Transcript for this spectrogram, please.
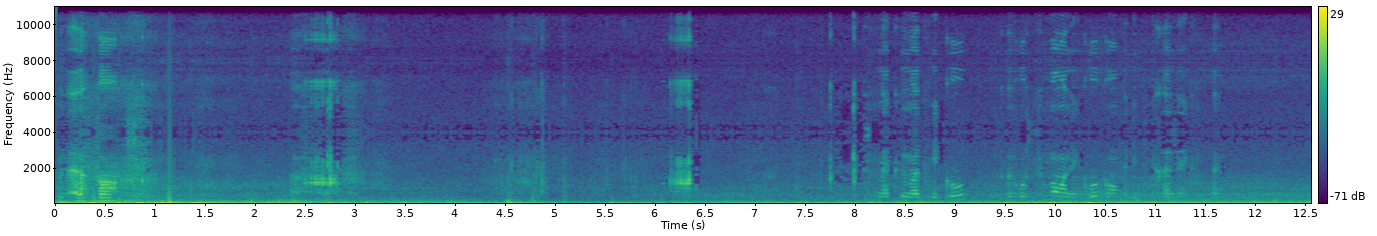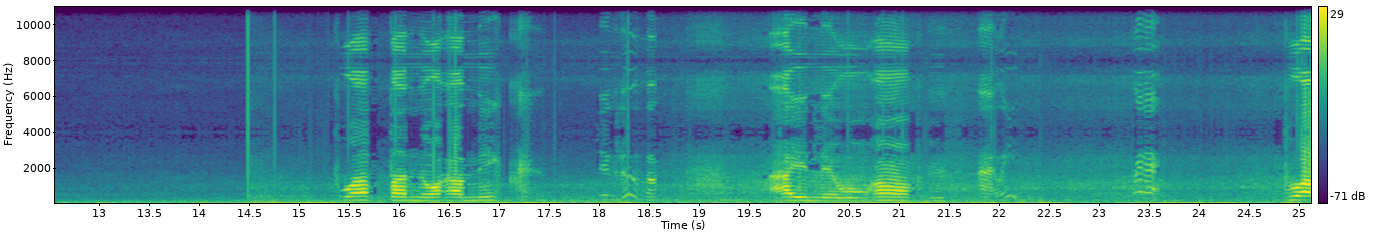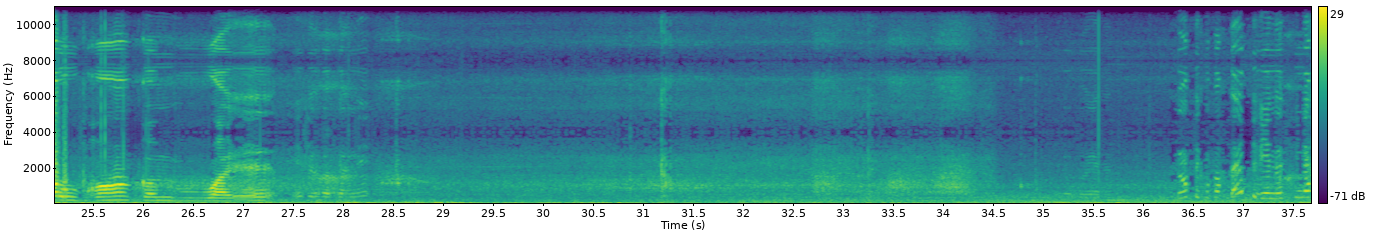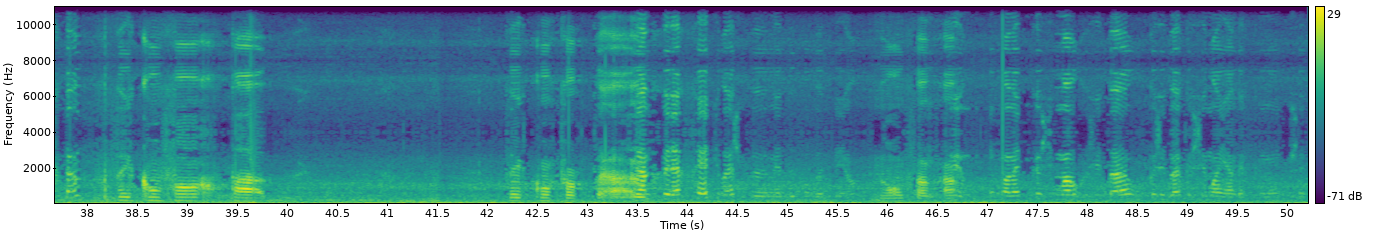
je vais mettre le mode écho. Je roule souvent en écho quand on fait panoramique? J'ouvre ah il est ouvrant en plus Ah oui. Voilà. toit ouvrant comme vous voyez. Et je vais refermer. Voilà. Donc c'est confortable, c'est bien assis Martin c'est confortable c'est J'ai un confortable petit peu d'air frais, tu vois, je peux mettre de ton côté. Hein. non ça va Mais On peut en mettre que chez moi ou que chez toi, ou que chez toi que chez moi et inversement. que chez toi.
